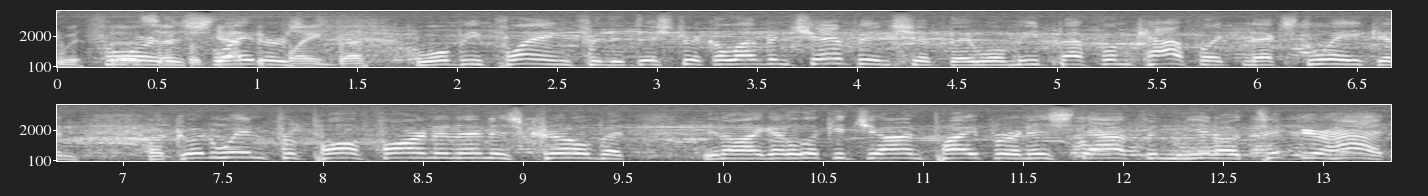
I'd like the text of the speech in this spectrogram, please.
with uh, the Slaters. Playing Beth- will be playing for the District 11 championship. They will meet Bethlehem Catholic next week, and a good win for Paul Farnan and his crew. But you know, I got to look at John Piper and his staff, and you know, tip your hat.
